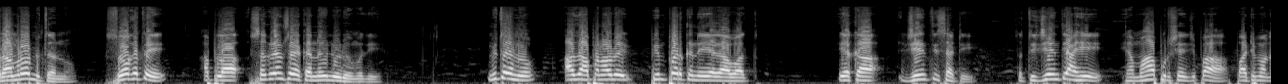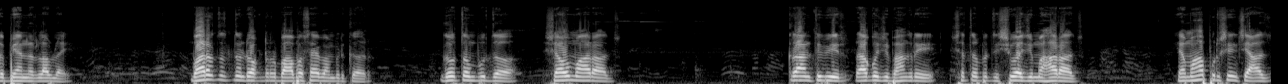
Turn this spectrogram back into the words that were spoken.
रामराम मित्रांनो स्वागत आहे आपला सगळ्यांचा एका नवीन व्हिडिओमध्ये. मित्रांनो आज आपण आलो पिंपरकणे या गावात एका जयंतीसाठी. तर ती जयंती आहे ह्या महापुरुषांची पा पाठीमागं बॅनर लावला आहे भारतरत्न डॉक्टर बाबासाहेब आंबेडकर गौतम बुद्ध शाहू महाराज क्रांतीवीर राघोजी भांगरे छत्रपती शिवाजी महाराज या महापुरुषांची आज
